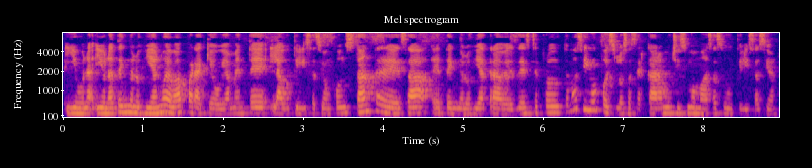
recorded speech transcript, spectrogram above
y una, y una tecnología nueva para que obviamente la utilización constante de esa eh, tecnología a través de este producto masivo pues los acercara muchísimo más a su utilización.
